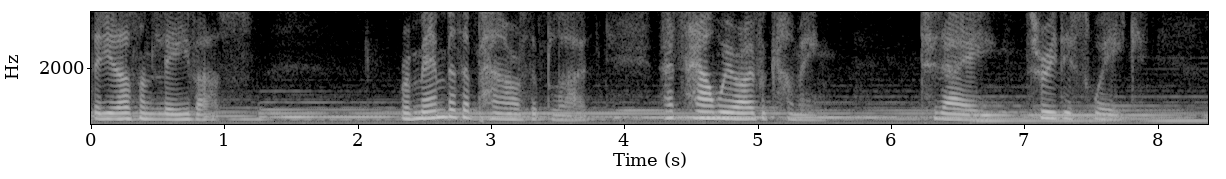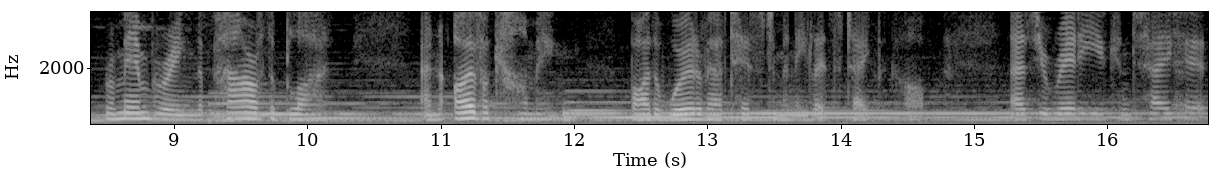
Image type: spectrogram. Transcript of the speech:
that he doesn't leave us. Remember the power of the blood. That's how we're overcoming today through this week. Remembering the power of the blood and overcoming by the word of our testimony. Let's take the cup. As you're ready, you can take it,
